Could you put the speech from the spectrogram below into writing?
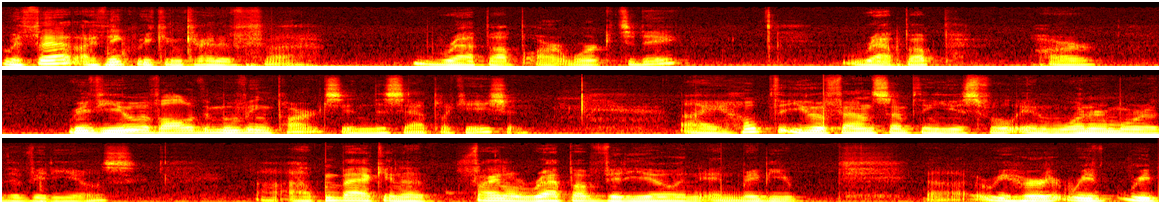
with that, I think we can kind of uh, wrap up our work today wrap up our review of all of the moving parts in this application. I hope that you have found something useful in one or more of the videos. Uh, I'll come back in a final wrap-up video and, and maybe uh, re re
